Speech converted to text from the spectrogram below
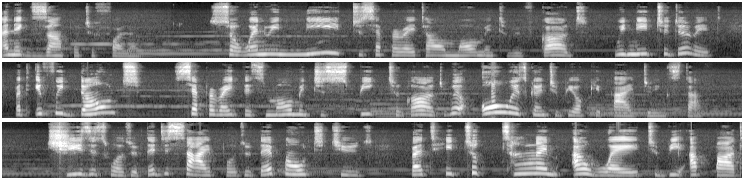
an example to follow. So when we need to separate our moment with God, we need to do it. But if we don't separate this moment to speak to God, we're always going to be occupied doing stuff. Jesus was with the disciples, with their multitudes, but he took time away to be apart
